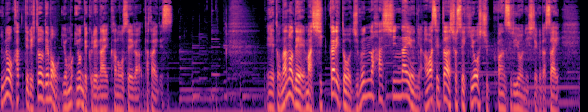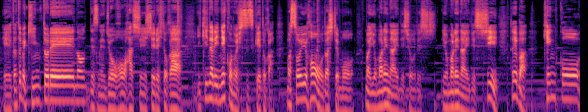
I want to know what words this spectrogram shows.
犬を飼ってる人でも読んでくれない可能性が高いです。えっ、ー、と、なので、まあ、しっかりと自分の発信内容に合わせた書籍を出版するようにしてください。えー、例えば筋トレのですね、情報を発信している人が、いきなり猫のしつけとか、まあそういう本を出しても、まあ読まれないでしょうですし、読まれないですし、例えば健康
